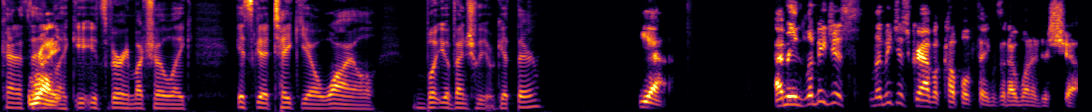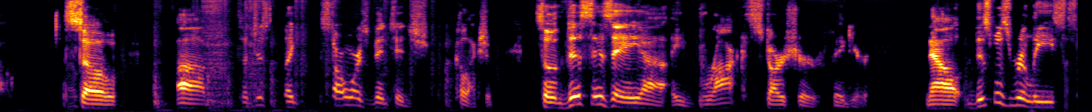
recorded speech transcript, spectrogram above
kind of thing. Right. Like it's very much a like it's gonna take you a while, but you eventually you'll get there. Yeah. I mean, let me just let me just grab a couple things that I wanted to show. So, um, so just like Star Wars Vintage Collection. So this is a uh, a Brock Starsher figure. Now, this was released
